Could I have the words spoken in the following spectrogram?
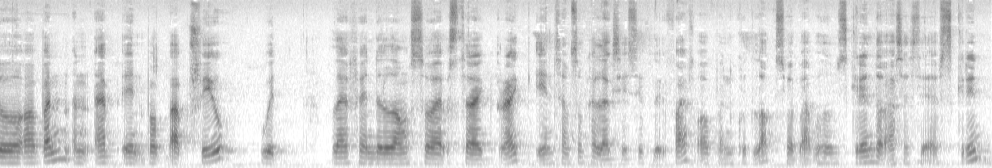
To open an app in pop-up view with left handle long swipe strike right in Samsung Galaxy Z Flip 5, open Good Lock, swipe up home screen to access the app screen,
